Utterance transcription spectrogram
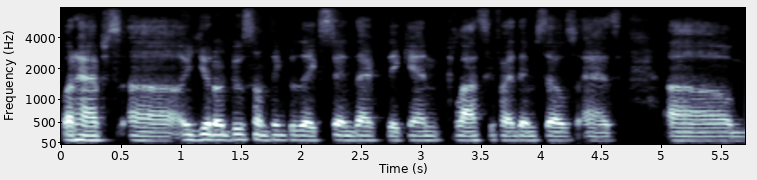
perhaps uh, you know do something to the extent that they can classify themselves as um,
